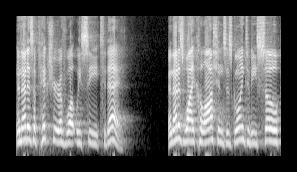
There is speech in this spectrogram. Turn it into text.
And that is a picture of what we see today. And that is why Colossians is going to be so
